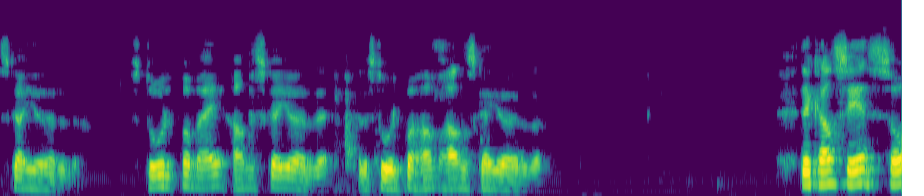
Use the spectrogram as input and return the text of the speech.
skal gjøre det. Stol på meg, han skal gjøre det. Eller stol på ham, han skal gjøre det. Det kan se så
